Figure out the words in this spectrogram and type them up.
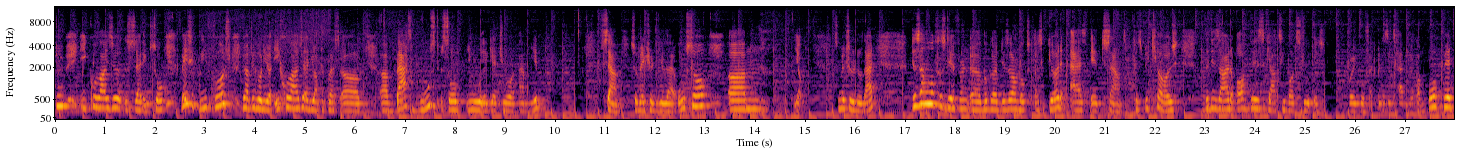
to equalizer setting. So basically first you have to go to your equalizer and you have to press uh, uh bass boost so you will get your ambient sound. So make sure to do that also. Um, yep. So make sure to do that design looks as different uh, look at design looks as good as it sounds because because the design of this Galaxy Buds 2 is very perfect because it's having a comfort fit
